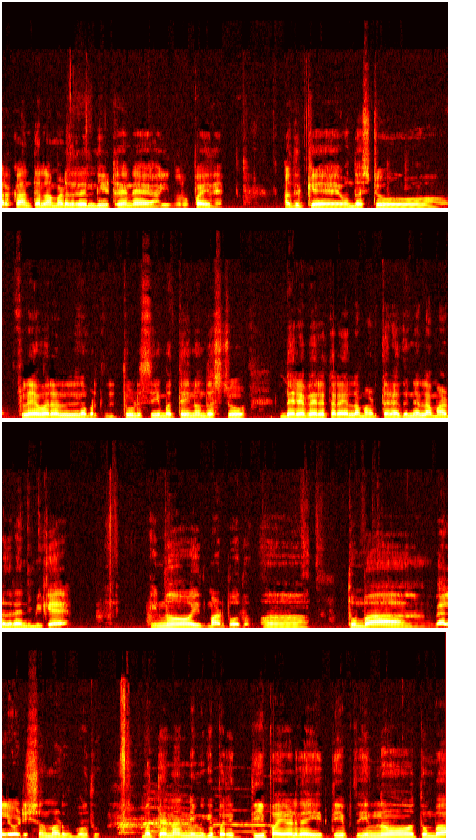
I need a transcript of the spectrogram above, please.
ಅರ್ಕ ಅಂತೆಲ್ಲ ಮಾಡಿದ್ರೆ ಲೀಟ್ರೇನೆ ಐನೂರು ರೂಪಾಯಿ ಇದೆ. ಅದಕ್ಕೆ ಒಂದಷ್ಟು ಫ್ಲೇವರ್ ಎಲ್ಲ ಬರ್ತದೆ. ತುಳಸಿ ಮತ್ತೆ ಇನ್ನೊಂದಷ್ಟು ಬೇರೆ ಬೇರೆ ತರ ಎಲ್ಲ ಮಾಡ್ತಾರೆ. ಅದನ್ನೆಲ್ಲ ಮಾಡಿದ್ರೆ ನಿಮಗೆ ಇನ್ನೂ ಇದು ಮಾಡ್ಬೋದು. ತುಂಬಾ ವ್ಯಾಲ್ಯೂ ಅಡಿಷನ್ ಮಾಡ್ಬೋದು. ಮತ್ತೆ ನಾನು ನಿಮಗೆ ಬರೀ ದೀಪ ಹೇಳಿದೆ, ಈ ದೀಪ ಇನ್ನೂ ತುಂಬಾ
